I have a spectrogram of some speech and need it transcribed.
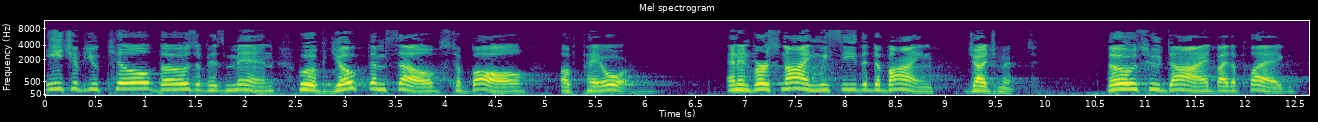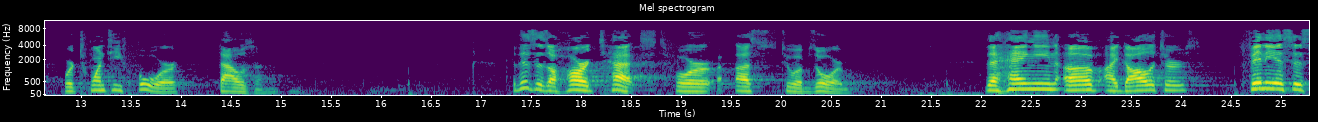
Each of you kill those of his men who have yoked themselves to Baal of Peor. And in verse 9, we see the divine judgment. Those who died by the plague were 24,000. This is a hard text for us to absorb. The hanging of idolaters, Phinehas'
